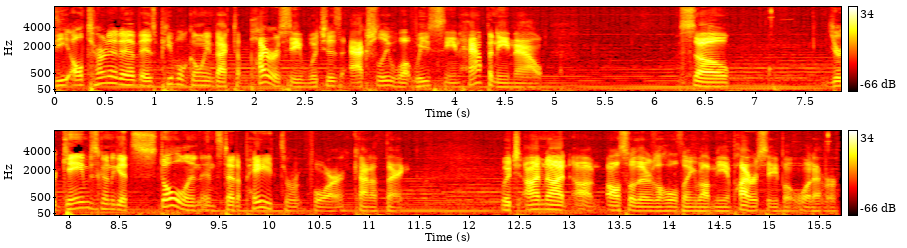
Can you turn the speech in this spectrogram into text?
the alternative is people going back to piracy, which is actually what we've seen happening now. So, your game's going to get stolen instead of paid through for, kind of thing. Which I'm not. Uh, also, there's a whole thing about me and piracy, but whatever.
